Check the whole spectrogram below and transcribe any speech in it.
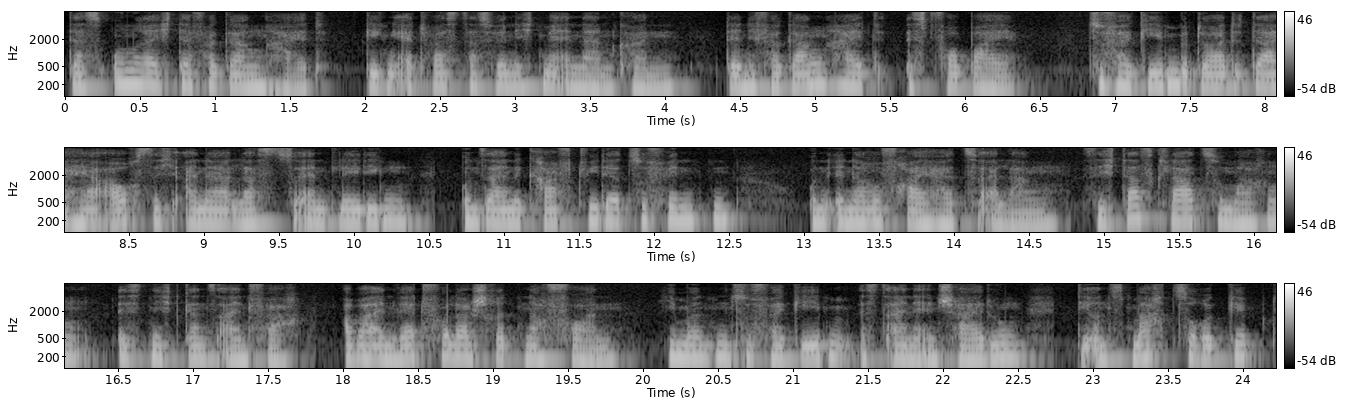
das Unrecht der Vergangenheit, gegen etwas, das wir nicht mehr ändern können. Denn die Vergangenheit ist vorbei. Zu vergeben bedeutet daher auch, sich einer Last zu entledigen und seine Kraft wiederzufinden und innere Freiheit zu erlangen. Sich das klar zu machen, ist nicht ganz einfach, aber ein wertvoller Schritt nach vorn. Jemandem zu vergeben ist eine Entscheidung, die uns Macht zurückgibt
